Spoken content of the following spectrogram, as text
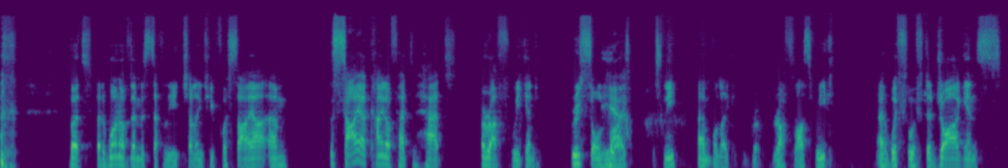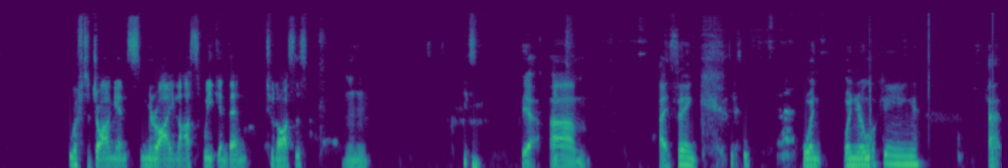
but but one of them is definitely challenging for Saya. Um, Saya kind of had had a rough weekend, result wise, Yeah. obviously, um, or like r- rough last week, uh, with with the draw against with the draw against Mirai last week, and then two losses. hmm Yeah. Um, I think when when you're looking at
